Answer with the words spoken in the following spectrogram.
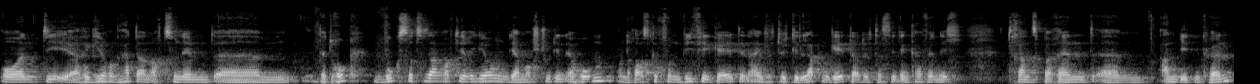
Und die Regierung hat dann auch zunehmend, ähm, der Druck wuchs sozusagen auf die Regierung. Die haben auch Studien erhoben und herausgefunden, wie viel Geld denn eigentlich durch die Lappen geht, dadurch, dass sie den Kaffee nicht transparent ähm, anbieten können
